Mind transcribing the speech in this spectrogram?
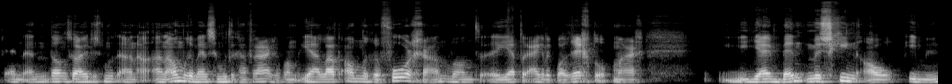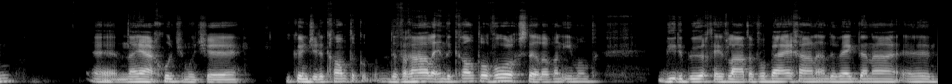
En, en dan zou je dus moeten aan, aan andere mensen moeten gaan vragen van ja, laat anderen voorgaan, want uh, je hebt er eigenlijk wel recht op, maar jij bent misschien al immuun. Uh, nou ja, goed, je, moet je, je kunt je de, kranten, de verhalen in de krant al voorstellen van iemand die de beurt heeft laten voorbijgaan en de week daarna uh,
